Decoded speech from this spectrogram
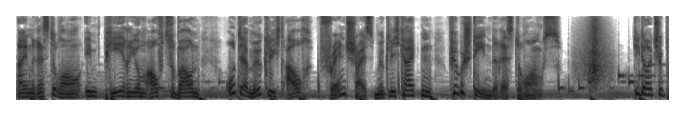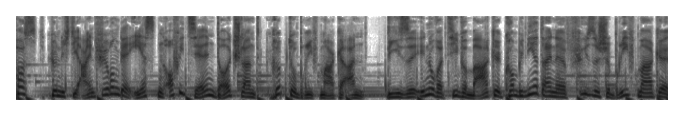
ein Restaurant-Imperium aufzubauen und ermöglicht auch Franchise-Möglichkeiten für bestehende Restaurants. Die Deutsche Post kündigt die Einführung der ersten offiziellen Deutschland-Kryptobriefmarke an. Diese innovative Marke kombiniert eine physische Briefmarke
